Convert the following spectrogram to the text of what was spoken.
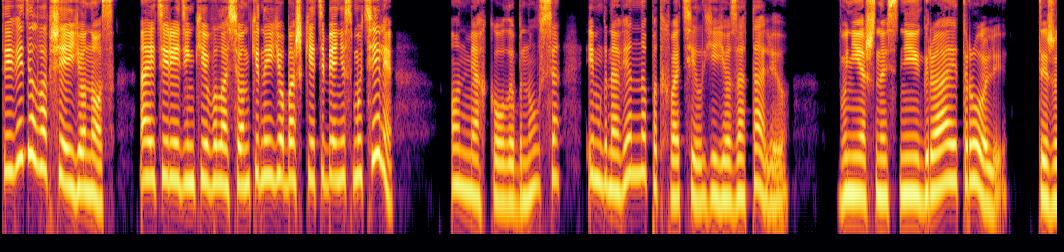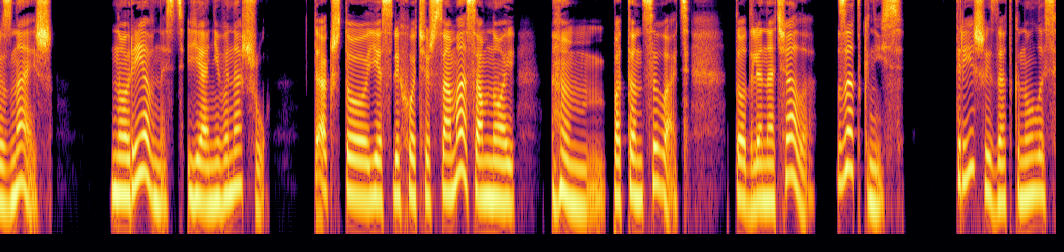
Ты видел вообще ее нос? А эти реденькие волосенки на ее башке тебя не смутили?» Он мягко улыбнулся и мгновенно подхватил ее за талию. «Внешность не играет роли, ты же знаешь». Но ревность я не выношу. Так что, если хочешь сама со мной потанцевать, то для начала заткнись». Триши заткнулась,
